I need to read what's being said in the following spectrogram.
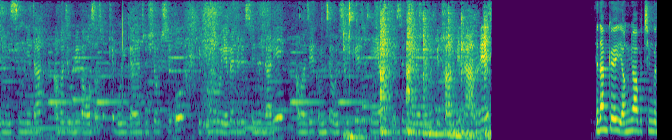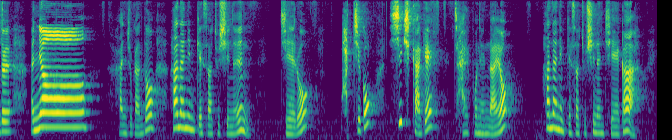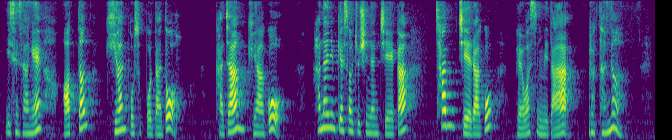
줄 믿습니다. 아버지 우리가 어서 속히 모이게 하여 주시옵시고 기쁨으로 예배 드릴 수 있는 날이 아버지 금세 올 수 있게 해주세요. 예수님 이름으로 기도합니다. 아멘. 예담교회 영유아부 친구들 안녕. 한 주간도 하나님께서 주시는 지혜로 멋지고 씩씩하게 잘 보냈나요? 하나님께서 주시는 지혜가 이 세상에 어떤 귀한 보석보다도 가장 귀하고 하나님께서 주시는 지혜가 참 지혜라고 배웠습니다. 그렇다면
